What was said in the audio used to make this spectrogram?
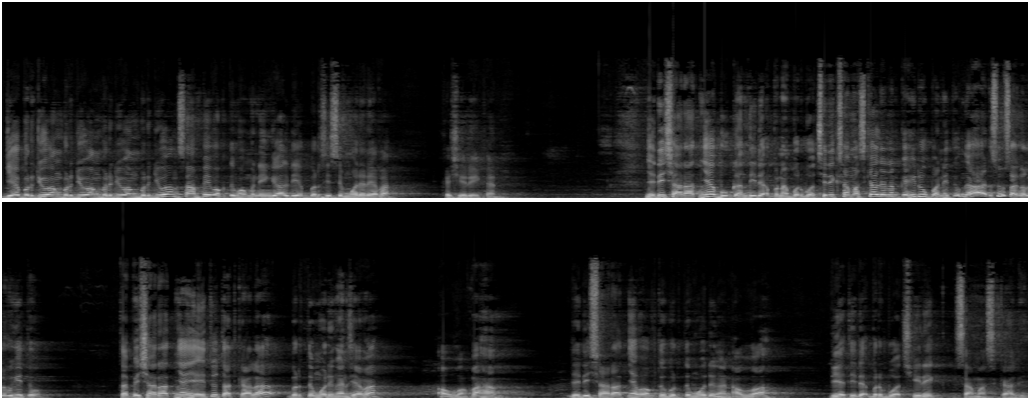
Dia berjuang, berjuang, berjuang, berjuang sampai waktu mau meninggal dia bersih semua dari apa? Kesyirikan. Jadi syaratnya bukan tidak pernah berbuat syirik sama sekali dalam kehidupan itu enggak susah kalau begitu. Tapi syaratnya yaitu tatkala bertemu dengan siapa? Allah. Paham? Jadi syaratnya waktu bertemu dengan Allah, dia tidak berbuat syirik sama sekali.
